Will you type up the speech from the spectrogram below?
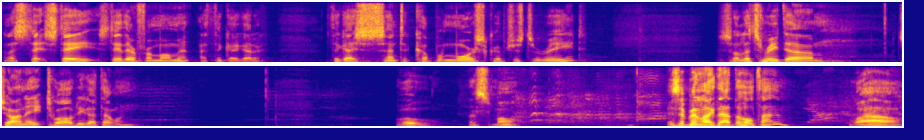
And let's stay, stay, stay there for a moment. I think I got a, I think I sent a couple more scriptures to read. So let's read um, John 8 12. You got that one? Whoa, that's small. Has it been like that the whole time? Yeah. Wow.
